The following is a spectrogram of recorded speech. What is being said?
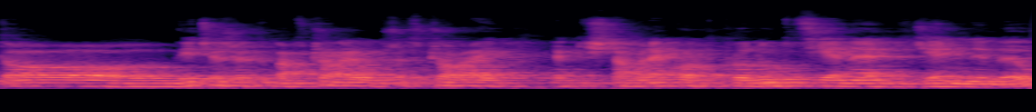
to wiecie, że chyba wczoraj lub przedwczoraj jakiś tam rekord produkcji energii dzienny był.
